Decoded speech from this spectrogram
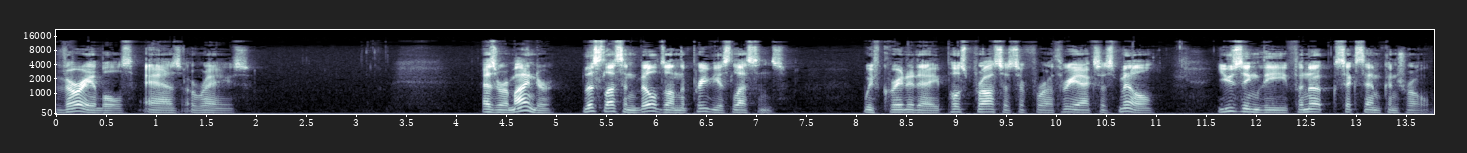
variables as arrays. As a reminder, this lesson builds on the previous lessons. We've created a post processor for a 3-axis mill using the Fanuc 6M control.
